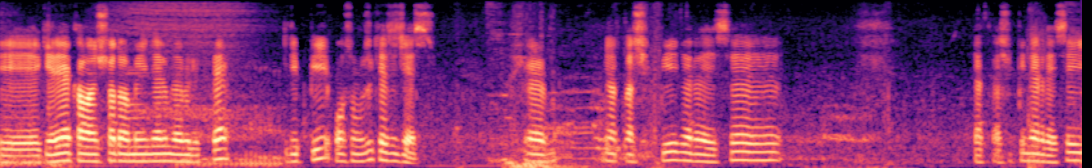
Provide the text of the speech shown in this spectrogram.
eee, geriye kalan Shadow mainlerimle birlikte gidip bir boss'umuzu keseceğiz. Şöyle yaklaşık bir neredeyse yaklaşık bir neredeyse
